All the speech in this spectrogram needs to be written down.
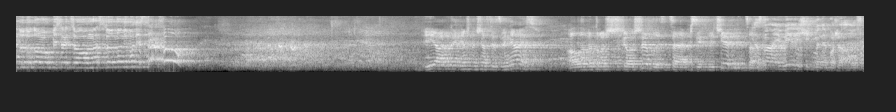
йду додому після цього, в нас все одно не буде сексу. Я, звісно, зараз ізвиняюсь, але ви трошечки ошиблись, це психлічебниця. Я знаю, вилічіть мене, пожалуйста.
